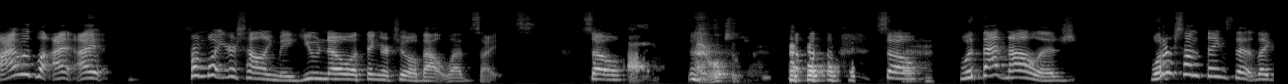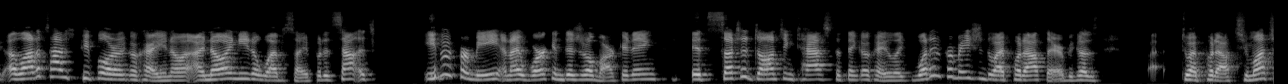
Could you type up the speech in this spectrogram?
I would I I from what you're telling me, you know a thing or two about websites. So uh, I hope so. so with that knowledge, what are some things that like a lot of times people are like, okay, you know, I know I need a website, but it sounds it's even for me and I work in digital marketing, it's such a daunting task to think, okay, like what information do I put out there? Because do I put out too much?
